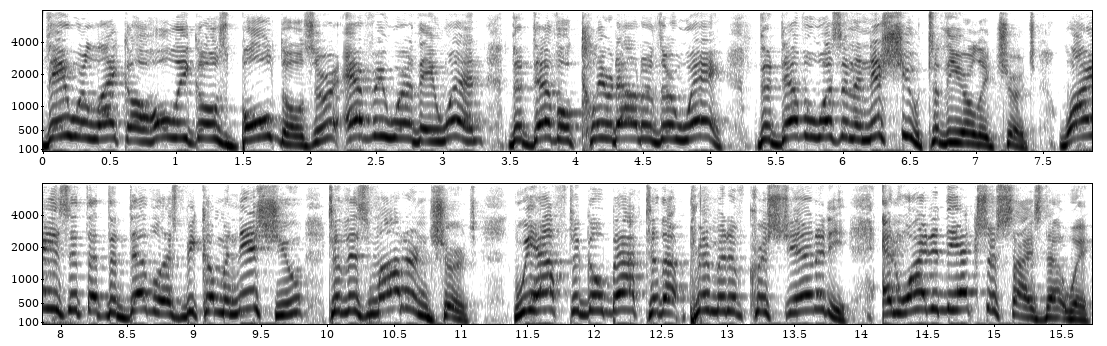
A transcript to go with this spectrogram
They were like a Holy Ghost bulldozer. Everywhere they went, the devil cleared out of their way. The devil wasn't an issue to the early church. Why is it that the devil has become an issue to this modern church? We have to go back to that primitive Christianity. And why did the exercise that way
